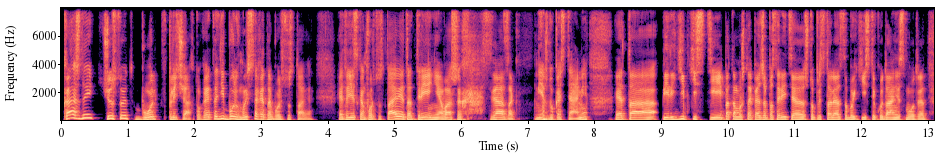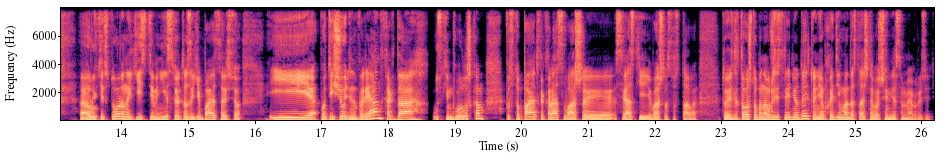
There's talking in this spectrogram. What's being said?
Каждый чувствует боль в плечах. Только это не боль в мышцах, это боль в суставе. Это дискомфорт в суставе, это трение ваших связок между костями. Это перегиб кистей, потому что, опять же, посмотрите, что представляют собой кисти, куда они смотрят. Э, руки в стороны, кисти вниз, все это загибается и все. И вот еще один вариант, когда узким горлышком выступают как раз ваши связки и ваши суставы. То есть для того, чтобы нагрузить среднюю дельту, необходимо достаточно большим весом нагрузить.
